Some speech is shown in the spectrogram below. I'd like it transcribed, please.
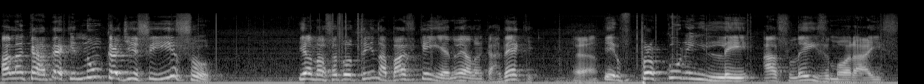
Allan Kardec nunca disse isso. E a nossa doutrina, a base quem é, não é Allan Kardec? É. procurem ler as leis morais,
